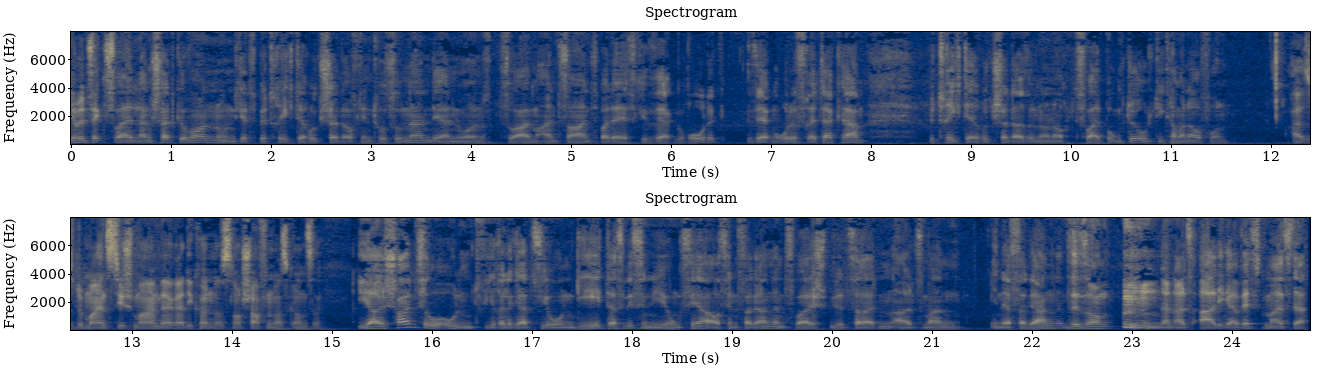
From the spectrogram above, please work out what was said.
Die haben mit 6-2 in Langstadt gewonnen und jetzt beträgt der Rückstand auf den Tusundern, der nur zu einem 1-1 bei der SG Serkenrode, Serkenrode Fretter kam, beträgt der Rückstand also nur noch zwei Punkte und die kann man aufholen. Also du meinst, die Schmalenberger, die können das noch schaffen, das Ganze? Ja, es scheint so. Und wie Relegation geht, das wissen die Jungs ja aus den vergangenen zwei Spielzeiten, als man in der vergangenen Saison dann als A-Liga Westmeister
